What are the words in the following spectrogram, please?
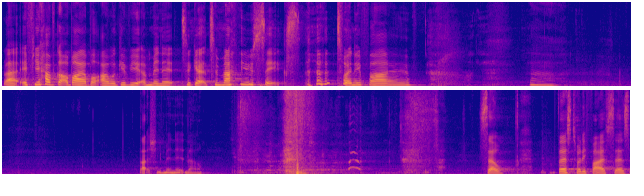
Right. If you have got a Bible, I will give you a minute to get to Matthew 6, 25. That's your minute now. so, verse 25 says,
